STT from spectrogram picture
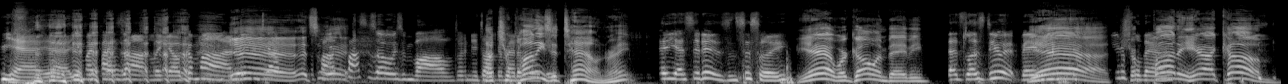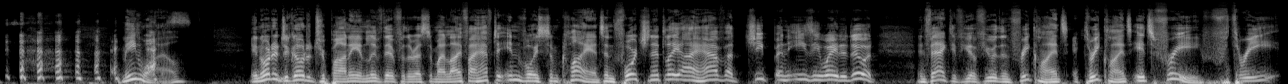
Yeah, yeah. You're my paisan, Leo. Come on. Yeah, that's the way- Pasta's always involved when you Now, talk about Trapani's a town, right? Uh, Yes, it is in Sicily. Yeah, we're going, baby. That's let's do it, baby. Yeah, It's beautiful there. Trapani, here I come. Meanwhile, in order to go to Trapani and live there for the rest of my life, I have to invoice some clients. And fortunately, I have a cheap and easy way to do it. In fact, if you have fewer than three clients, three clients, it's free. Three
